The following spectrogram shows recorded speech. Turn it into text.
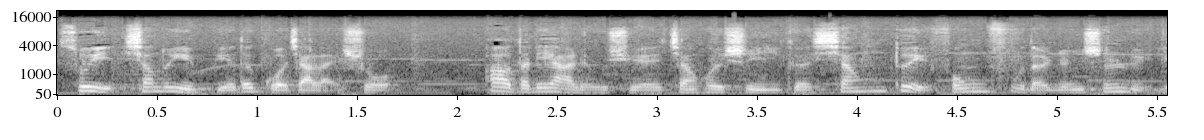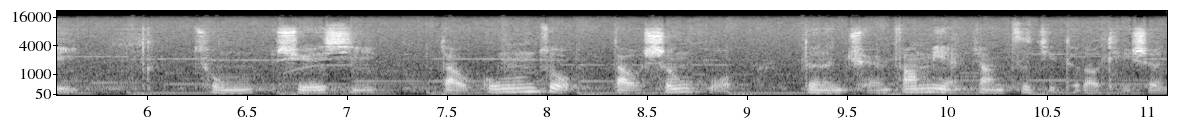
所以相对于别的国家来说，澳大利亚留学将会是一个相对丰富的人生履历，从学习到工作到生活都能全方面让自己得到提升。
